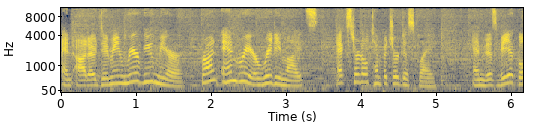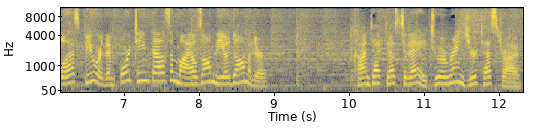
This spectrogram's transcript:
an auto dimming rear view mirror, front and rear reading lights, external temperature display, and this vehicle has fewer than 14,000 miles on the odometer. Contact us today to arrange your test drive.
